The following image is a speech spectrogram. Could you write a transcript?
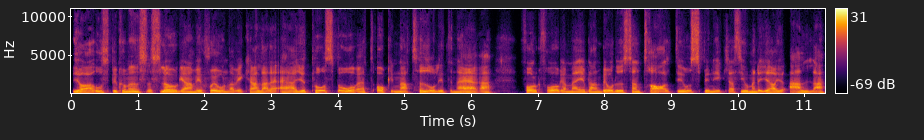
Ja, Osby kommuns slogan, vision, vad vi kallar det, är ju På spåret och naturligt nära. Folk frågar mig ibland, bor du centralt i Osby Niklas? Jo, men det gör ju alla,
